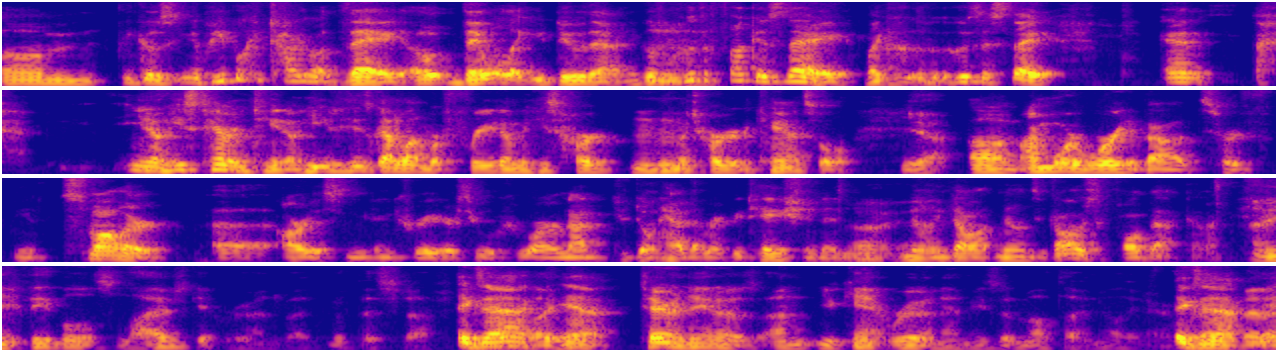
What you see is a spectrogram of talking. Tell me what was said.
um he goes you know people can talk about they oh they won't let you do that. And he goes well, who the fuck is they like who, who's this they and you know he's Tarantino. He he's got a lot more freedom. He's hard Mhm. much harder to cancel. yeah Um, I'm more worried about sort of you know, smaller uh, artists and, and creators who, who are not who don't have that reputation and Oh, yeah. million dollar millions of dollars to fall back on. i mean people's lives get ruined by, with this stuff Exactly. Like, yeah. Tarantino's um, you can't ruin him. He's a multimillionaire. Exactly. But, uh,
